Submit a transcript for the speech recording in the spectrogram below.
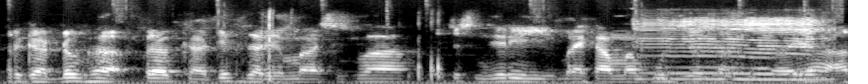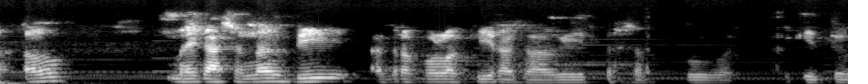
tergantung hak prerogatif dari mahasiswa itu sendiri. Mereka mampu di sosial hmm. budaya atau mereka senang di antropologi ragawi tersebut. Begitu.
